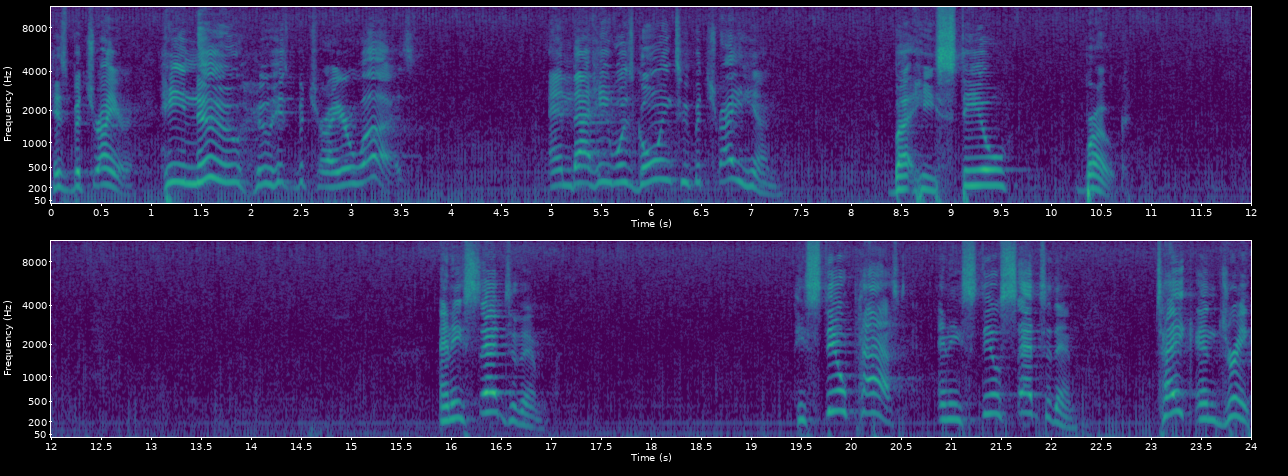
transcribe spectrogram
his betrayer. He knew who his betrayer was and that he was going to betray him. But he still broke. And he said to them, he still passed and he still said to them, Take and drink.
